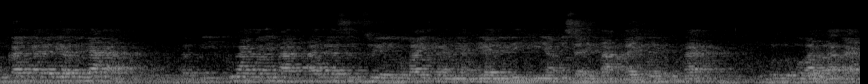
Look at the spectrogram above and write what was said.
Bukan karena dia penjahat, tapi Tuhan melihat ada sesuatu kebaikan yang dia miliki yang bisa dipakai oleh Tuhan untuk mewartakan.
